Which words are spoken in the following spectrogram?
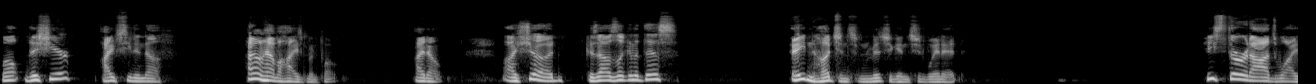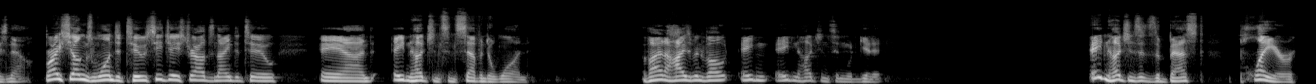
Well, this year I've seen enough. I don't have a Heisman vote. I don't. I should because I was looking at this. Aidan Hutchinson, from Michigan, should win it. He's third odds wise now. Bryce Young's one to two, CJ Stroud's nine to two, and Aidan Hutchinson seven to one. If I had a Heisman vote, Aiden, Aidan Hutchinson would get it. Aidan Hutchinson's the best player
